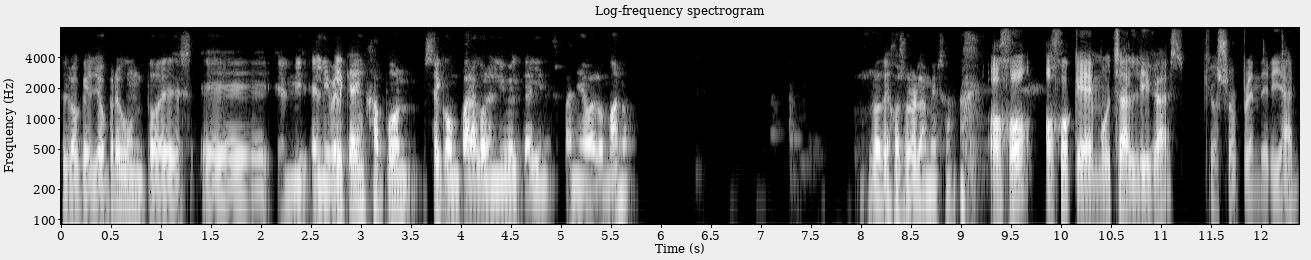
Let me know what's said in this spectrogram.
Lo que yo pregunto es, eh, ¿el, nivel que hay en Japón se compara con el nivel que hay en España de balonmano? Lo dejo sobre la mesa. Ojo, ojo que hay muchas ligas que os sorprenderían,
